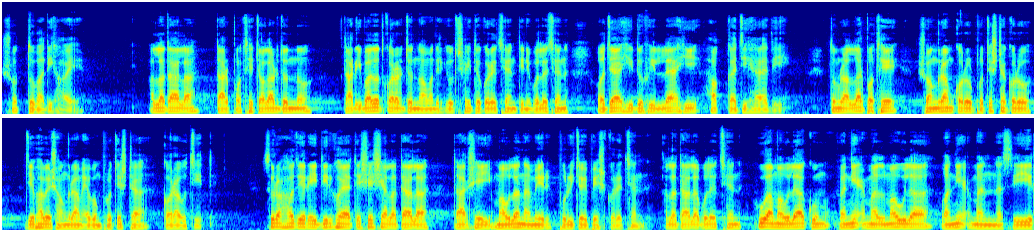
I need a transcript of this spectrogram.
সত্যবাদী হয়। আল্লাহ তালা তার পথে চলার জন্য, তার ইবাদত করার জন্য আমাদেরকে উৎসাহিত করেছেন। তিনি বলেছেন অজাহিদুফিল্লাহি হক্কা জিহাদি। তোমরা আল্লাহর পথে সংগ্রাম করো, প্রচেষ্টা করো, যেভাবে সংগ্রাম এবং প্রচেষ্টা করা উচিত। সুরাহজের এই দীর্ঘ আয়াতে শেষে আল্লাহ তালা তার সেই মাওলা নামের পরিচয় পেশ করেছেন। আল্লাহ তালা বলেছেন, হুয়া মাউলাকুম ফানিয়ামাল মাউলা ওয়া নিয়ামান নাসির।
